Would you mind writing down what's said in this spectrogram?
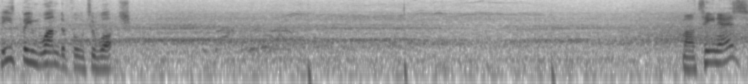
He's been wonderful to watch. Martinez.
